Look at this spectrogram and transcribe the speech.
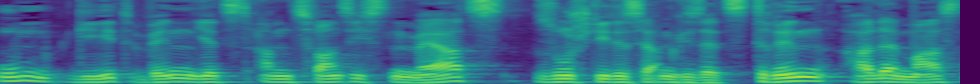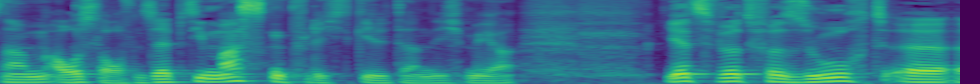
umgeht, wenn jetzt am 20. März, so steht es ja am Gesetz drin, alle Maßnahmen auslaufen. Selbst die Maskenpflicht gilt dann nicht mehr. Jetzt wird versucht, äh,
